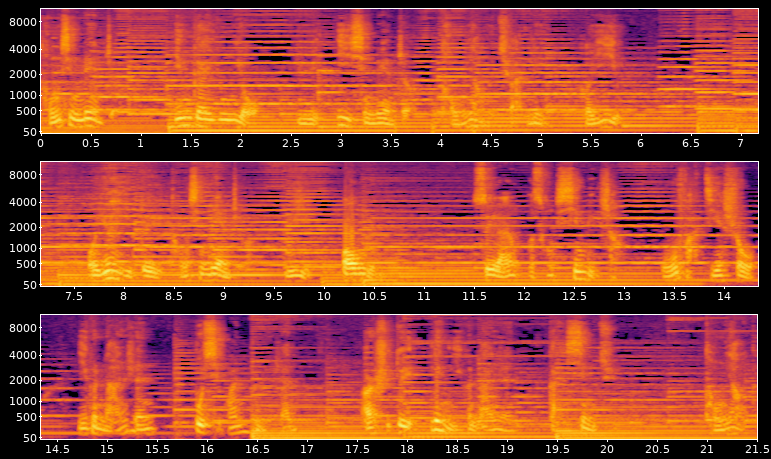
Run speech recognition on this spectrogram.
同性恋者应该拥有。与异性恋者同样的权利和义务，我愿意对同性恋者予以包容。虽然我从心理上无法接受一个男人不喜欢女人，而是对另一个男人感兴趣。同样的，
